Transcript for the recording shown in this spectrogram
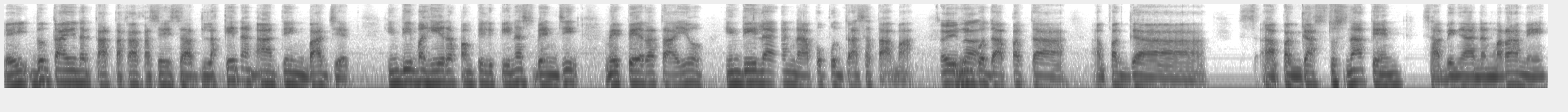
Eh, doon tayo nagtataka kasi sa laki ng ating budget, hindi mahirap ang Pilipinas, Benji. May pera tayo. Hindi lang napupunta sa tama. Ayun Tingin na. ko dapat ah, ang pag s- ah, paggastos natin, sabi nga ng marami,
